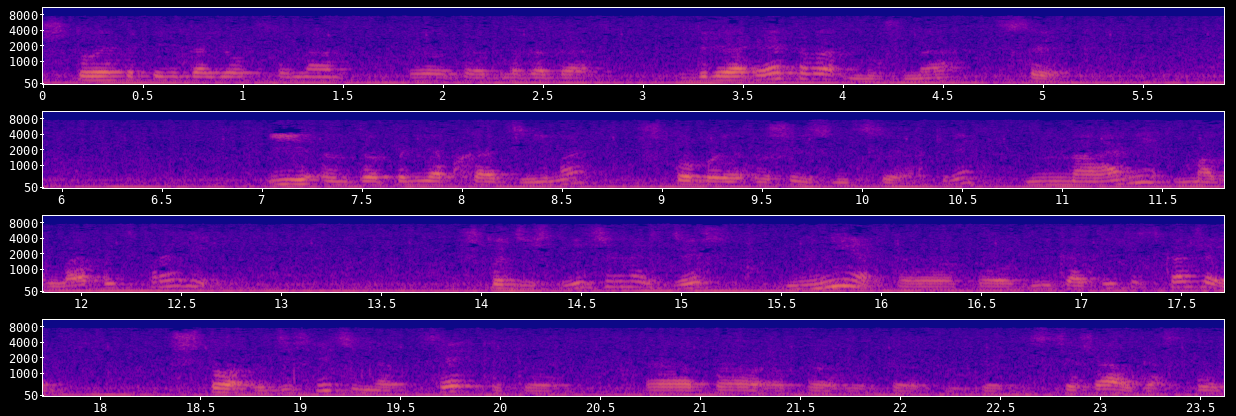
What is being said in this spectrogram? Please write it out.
что это передается нам, это благодать. Для этого нужна цель. И это необходимо, чтобы жизнь церкви нами могла быть проверена. Что действительно здесь нет э, никаких искажений. Что действительно церковь стяжал Господь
